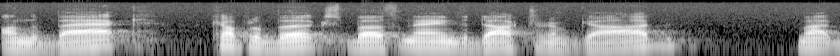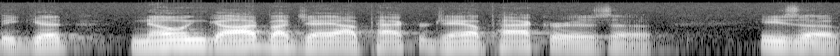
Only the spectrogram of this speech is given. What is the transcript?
on the back, a couple of books, both named The Doctrine of God. Might be good. Knowing God by J.I. Packer. J.I. Packer is a He's a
